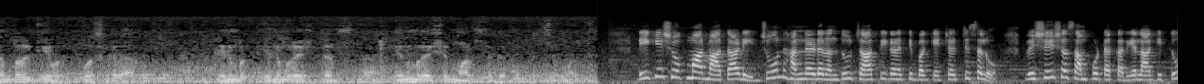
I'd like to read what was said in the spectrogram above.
ನಂಬರ್ಗೆ ಗೋಸ್ಕರ ಎನ್ಯುಮರೇಷನ್ ಎನ್ಯುಮರೇಷನ್ ಮಾಡ್ತೀವಿ ಡಿಕೆ ಶಿವಕುಮಾರ್ ಮಾತಾಡಿ ಜೂನ್ ಹನ್ನೆರಡರಂದು ಜಾತಿ ಗಣತಿ ಬಗ್ಗೆ ಚರ್ಚಿಸಲು ವಿಶೇಷ ಸಂಪುಟ ಕರೆಯಲಾಗಿತ್ತು.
